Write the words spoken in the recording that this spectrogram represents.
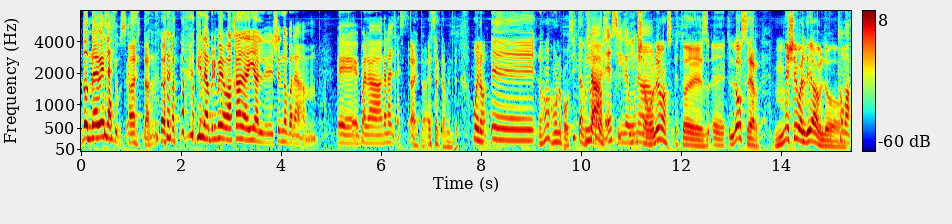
Donde ves las luces. Ahí está. en la primera bajada ahí al, yendo para, eh, para Canal 3. Ahí está, exactamente. Bueno, eh, nos vamos a una pausita nosotros. Dale, sí, de Y una. ya volvemos. Esto es eh, Loser, me lleva el diablo. Toma.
